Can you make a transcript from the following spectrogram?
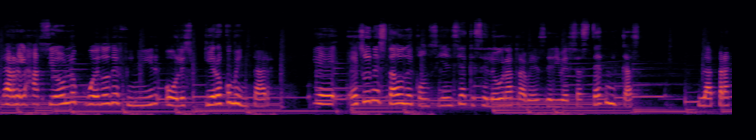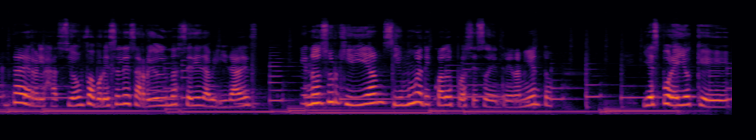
la relajación lo puedo definir o les quiero comentar que es un estado de conciencia que se logra a través de diversas técnicas la práctica de relajación favorece el desarrollo de una serie de habilidades que no surgirían sin un adecuado proceso de entrenamiento. Y es por ello que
